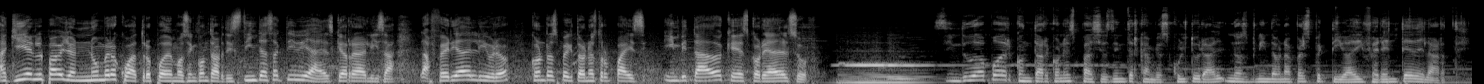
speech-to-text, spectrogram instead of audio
Aquí en el pabellón número 4 podemos encontrar distintas actividades que realiza la Feria del Libro con respecto a nuestro país invitado que es Corea del Sur. Sin duda poder contar con espacios de intercambios cultural nos brinda una perspectiva diferente del arte.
